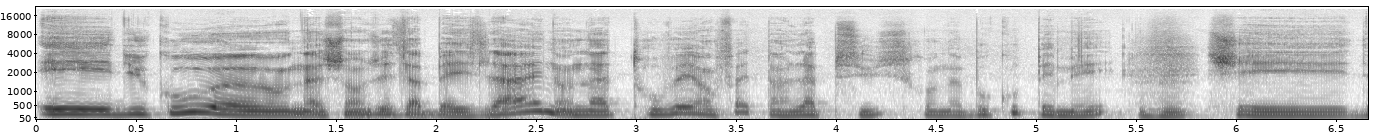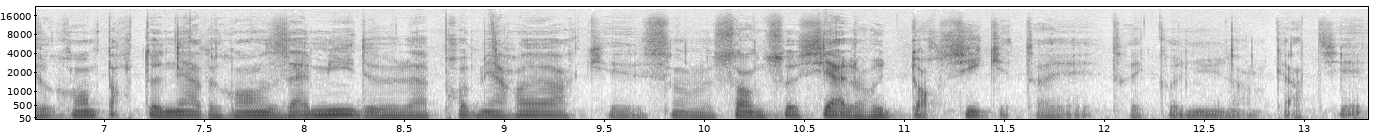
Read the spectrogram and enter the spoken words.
Et du coup, euh, on a changé sa baseline. On a trouvé en fait un lapsus qu'on a beaucoup aimé Mhm. chez de grands partenaires, de grands amis de la première heure, qui sont le centre social rue de Torcy, qui est très, très connu dans le quartier,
